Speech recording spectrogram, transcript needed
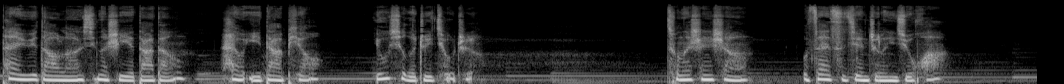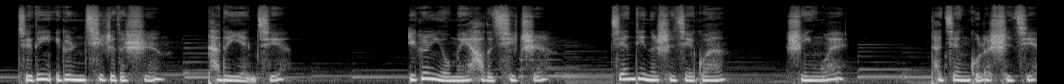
他也遇到了新的事业搭档，还有一大票优秀的追求者。从他身上，我再次见证了一句话：决定一个人气质的是。他的眼界。一个人有美好的气质、坚定的世界观，是因为他见过了世界。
